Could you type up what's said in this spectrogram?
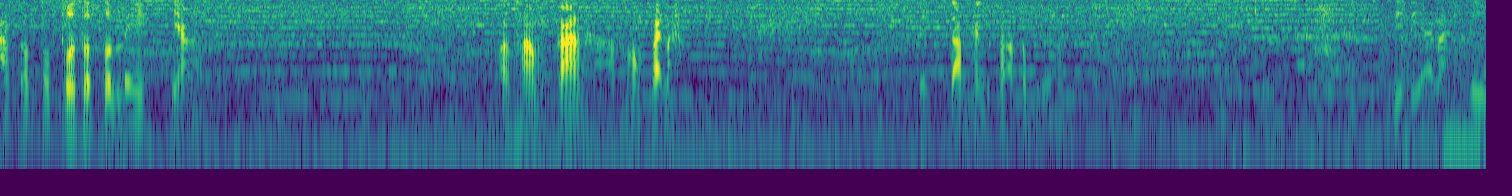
อัดสดสดทั่วสดสดเลยเนี่ย เขาทำการหาห้องไปนะ เดี๋ยวตัดให้หรือเปล่าก็ไม่รู้นะซีเรียนะคือ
